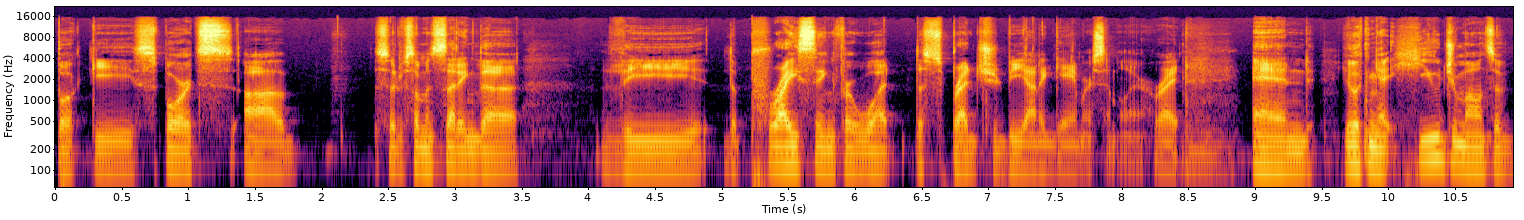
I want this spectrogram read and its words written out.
bookie, sports uh, sort of someone setting the the the pricing for what the spread should be on a game or similar, right? And you're looking at huge amounts of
